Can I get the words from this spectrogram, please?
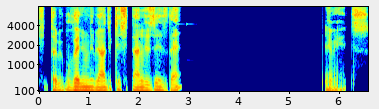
Şimdi, tabii bu bölümde birazcık çeşitlendireceğiz de. Evet.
